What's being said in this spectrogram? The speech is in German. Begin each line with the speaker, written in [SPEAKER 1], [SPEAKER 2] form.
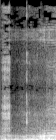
[SPEAKER 1] Whoa.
